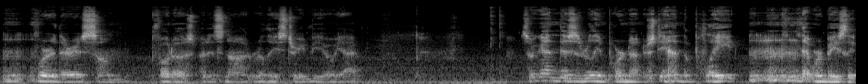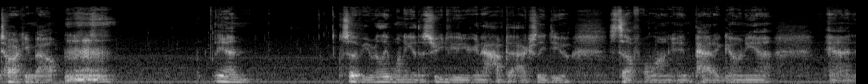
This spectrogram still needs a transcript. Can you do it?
where there is some photos, but it's not really street view yet. So again, this is really important to understand the plate that we're basically talking about. and so if you really want to get the street view, you're going to have to actually do stuff along in Patagonia. And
